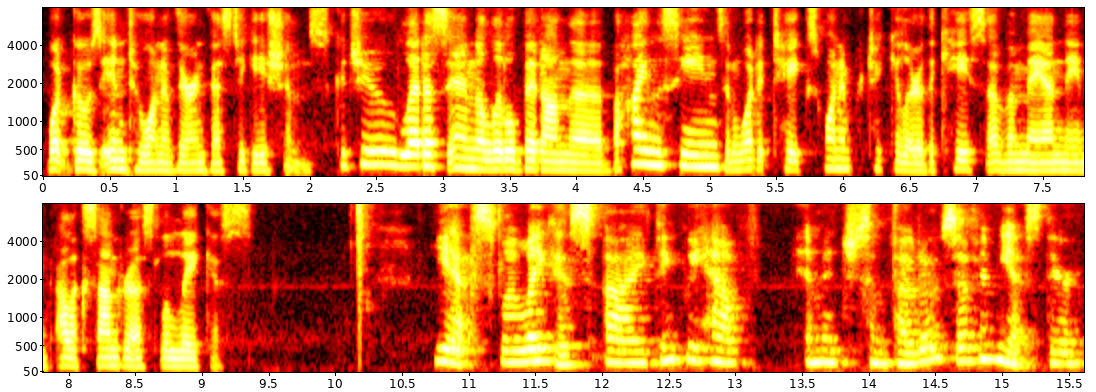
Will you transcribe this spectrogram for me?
what goes into one of their investigations. Could you let us in a little bit on the behind the scenes and what it takes? One in particular, the case of a man named Aleksandras Lileikis. Yes, Lileikis. I think we have image some photos of him? Yes, there.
